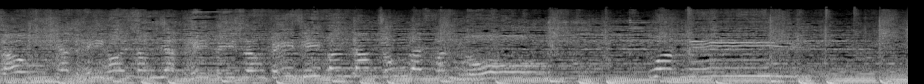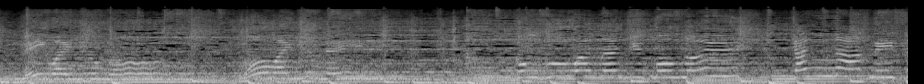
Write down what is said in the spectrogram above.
手，一起开心，一起悲伤，彼此分担，总不分我或你。你为了我，我为了你，共赴患难绝望里，紧握你手，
